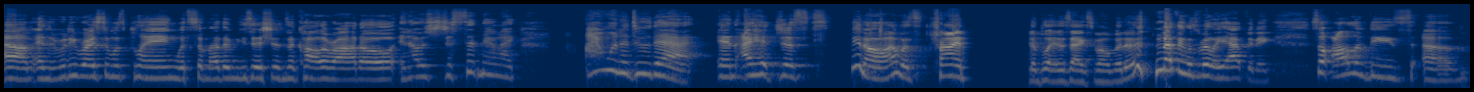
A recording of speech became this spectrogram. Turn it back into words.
um, and Rudy Royston was playing with some other musicians in Colorado, and I was just sitting there like, I want to do that, and I had just, you know, I was trying to play the saxophone, but it, nothing was really happening. So all of these. Um,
